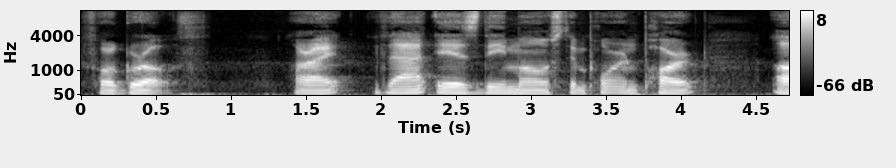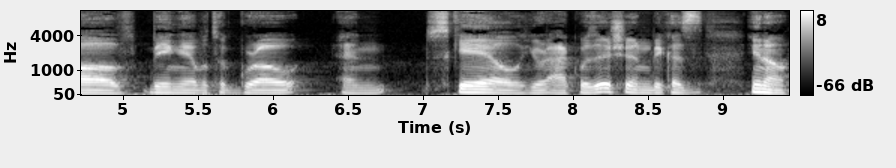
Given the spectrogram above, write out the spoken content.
for growth. All right? That is the most important part of being able to grow and scale your acquisition because, you know,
